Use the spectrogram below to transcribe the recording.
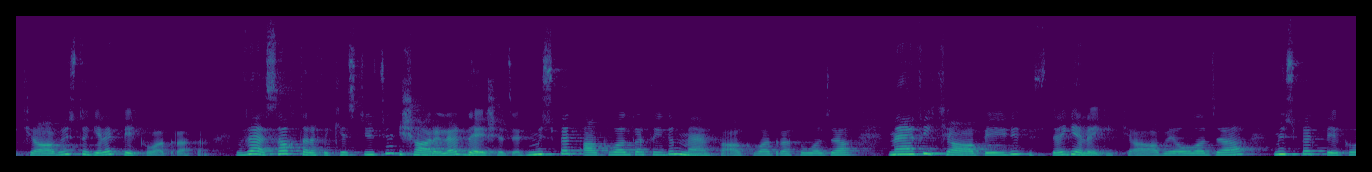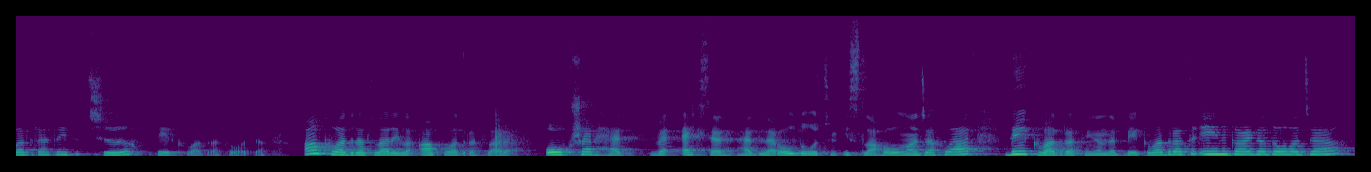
2ab üstə gələk b kvadratın. Və sağ tərəfə keçdiyi üçün işarələr dəyişəcək. Müsbət a kvadratı idi, mənfi a kvadratı olacaq. Mənfi 2ab idi, üstə gələk 2ab olacaq. Müsbət b kvadratı idi, çıx b kvadratı olacaq. a kvadratları ilə a kvadratları oxşar hədd və əksər hədlər olduğu üçün islah olunacaqlar. b kvadratı ilə də b kvadratı eyni qaydada olacaq.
